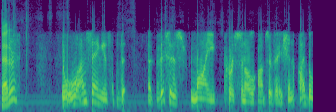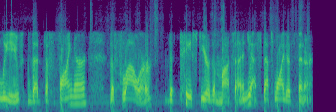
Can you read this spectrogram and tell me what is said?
better? What I'm saying is that uh, this is my personal observation. I believe that the finer the flour, the tastier the matzah. And yes, that's why they're thinner.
